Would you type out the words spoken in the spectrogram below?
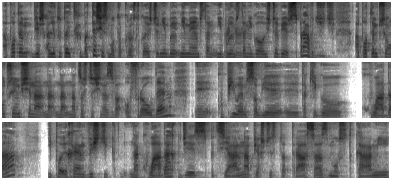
a potem, wiesz, ale tutaj chyba też jest motocross, tylko jeszcze nie, by, nie, miałem stan, nie byłem w mhm. stanie go jeszcze, wiesz, sprawdzić. A potem przełączyłem się na, na, na coś, co się nazywa offroadem. E, kupiłem sobie e, takiego kłada, i pojechałem wyścig na kładach, gdzie jest specjalna, piaszczysta trasa z mostkami,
